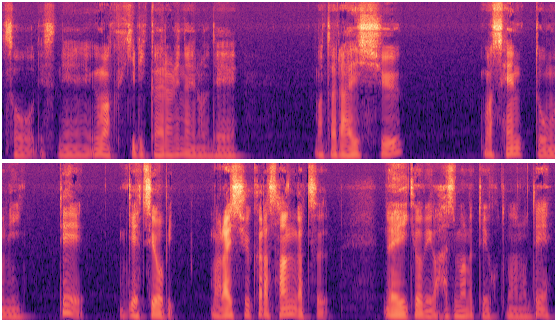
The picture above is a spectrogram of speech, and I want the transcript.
そうですね、うまく切り替えられないので、また来週は銭湯に行って、月曜日、まあ、来週から3月の営業日が始まるということなので、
